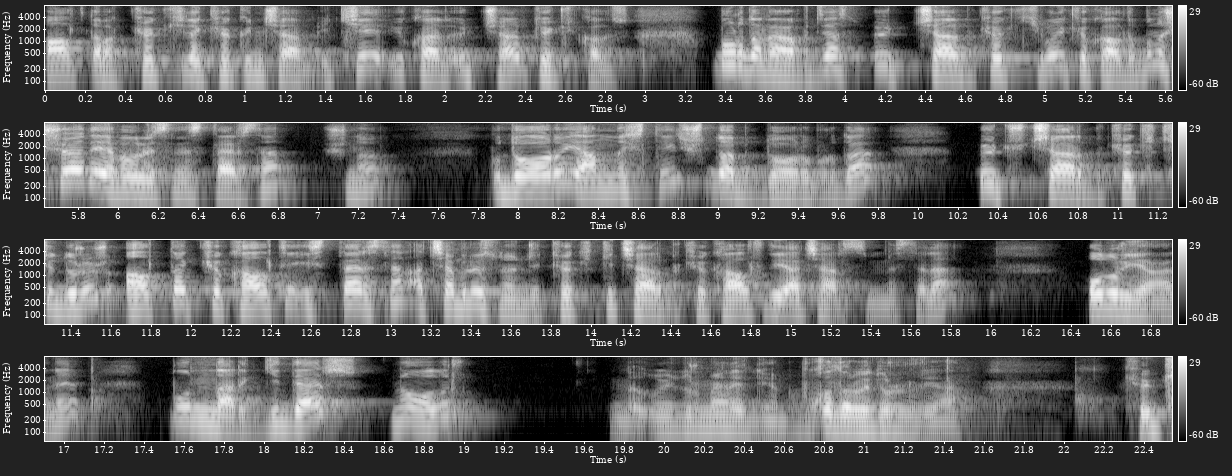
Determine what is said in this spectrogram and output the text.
Altta bak kök 2 ile kökün çarpı 2, yukarıda 3 çarpı kök 2 kalır. Burada ne yapacağız? 3 çarpı kök 2 bölü kök 6. Bunu şöyle de yapabilirsin istersen. Şunu. Bu doğru yanlış değil. Şu da doğru burada. 3 çarpı kök 2 durur. Altta kök 6 istersen açabiliyorsun önce. Kök 2 çarpı kök 6 diye açarsın mesela. Olur yani. Bunlar gider. Ne olur? Uydurma ne diyorum? Bu kadar uydurulur ya. Kök,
